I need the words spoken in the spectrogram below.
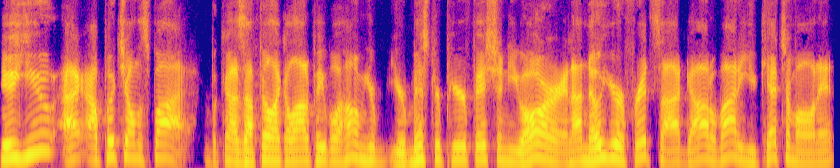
Do you? I, I'll put you on the spot because I feel like a lot of people at home, you're you're Mr. Pure Fishing, you are, and I know you're a Frittside. God Almighty, you catch them on it.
